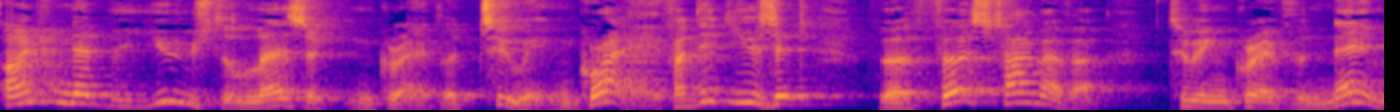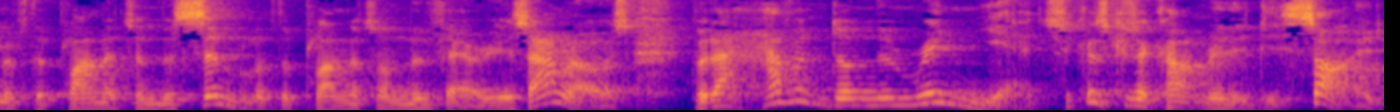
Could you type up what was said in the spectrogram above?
I've never used a laser engraver to engrave. I did use it the first time ever to engrave the name of the planet and the symbol of the planet on the various arrows. But I haven't done the ring yet, because I can't really decide.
